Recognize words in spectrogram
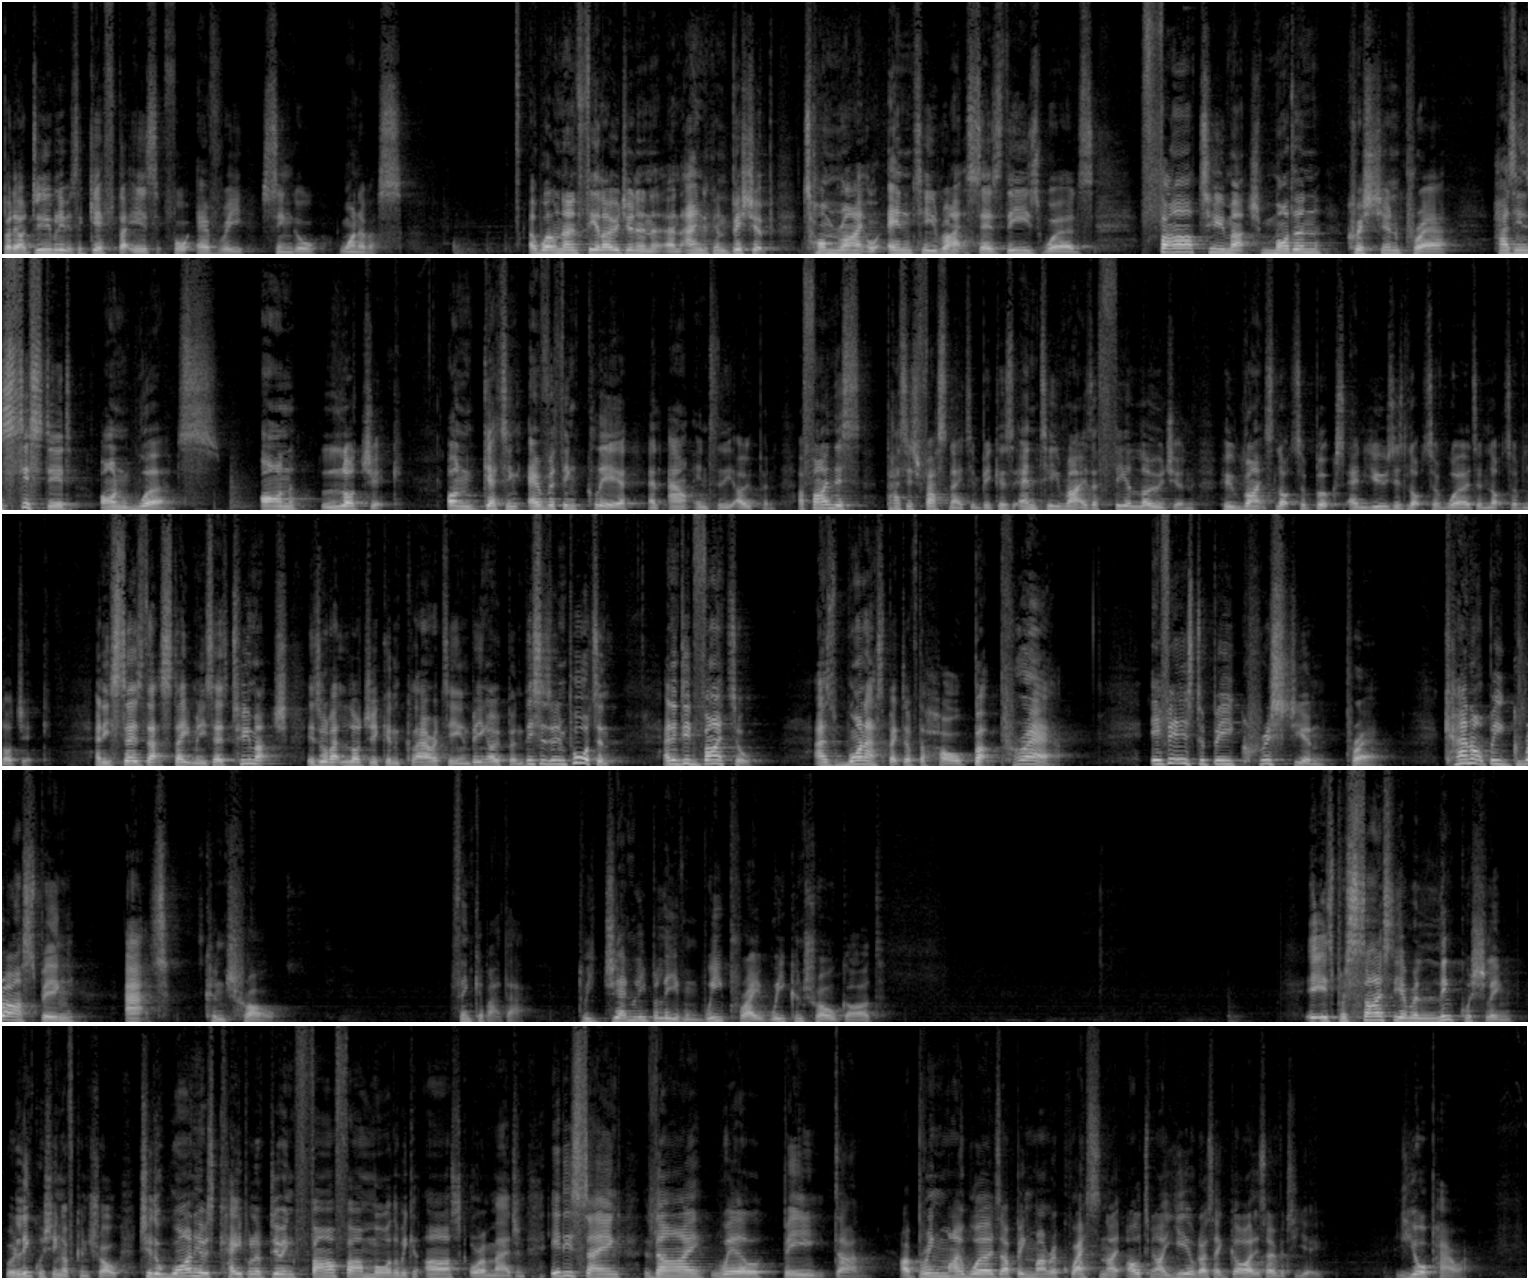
but I do believe it's a gift that is for every single one of us. A well known theologian and an Anglican bishop, Tom Wright, or N.T. Wright, says these words Far too much modern Christian prayer has insisted on words, on logic, on getting everything clear and out into the open. I find this passage fascinating because N.T. Wright is a theologian who writes lots of books and uses lots of words and lots of logic. And he says that statement. He says, Too much is all about logic and clarity and being open. This is important and indeed vital as one aspect of the whole. But prayer, if it is to be Christian prayer, cannot be grasping at control. Think about that. Do we generally believe when we pray, we control God? It is precisely a relinquishing, relinquishing of control to the one who is capable of doing far, far more than we can ask or imagine. It is saying, Thy will be done. I bring my words, I bring my requests, and I ultimately I yield. I say, God, it's over to you. It's your power.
